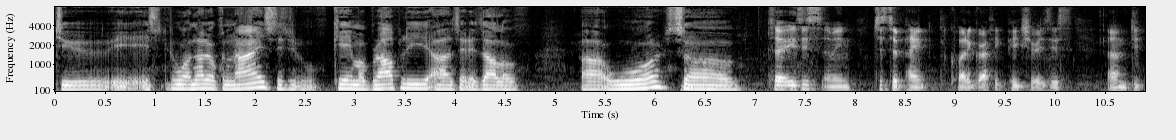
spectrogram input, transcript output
To it, it was not organized. It came abruptly as a result of uh, war. So, so is this? I mean, just to paint quite a graphic picture, is this? Um, did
